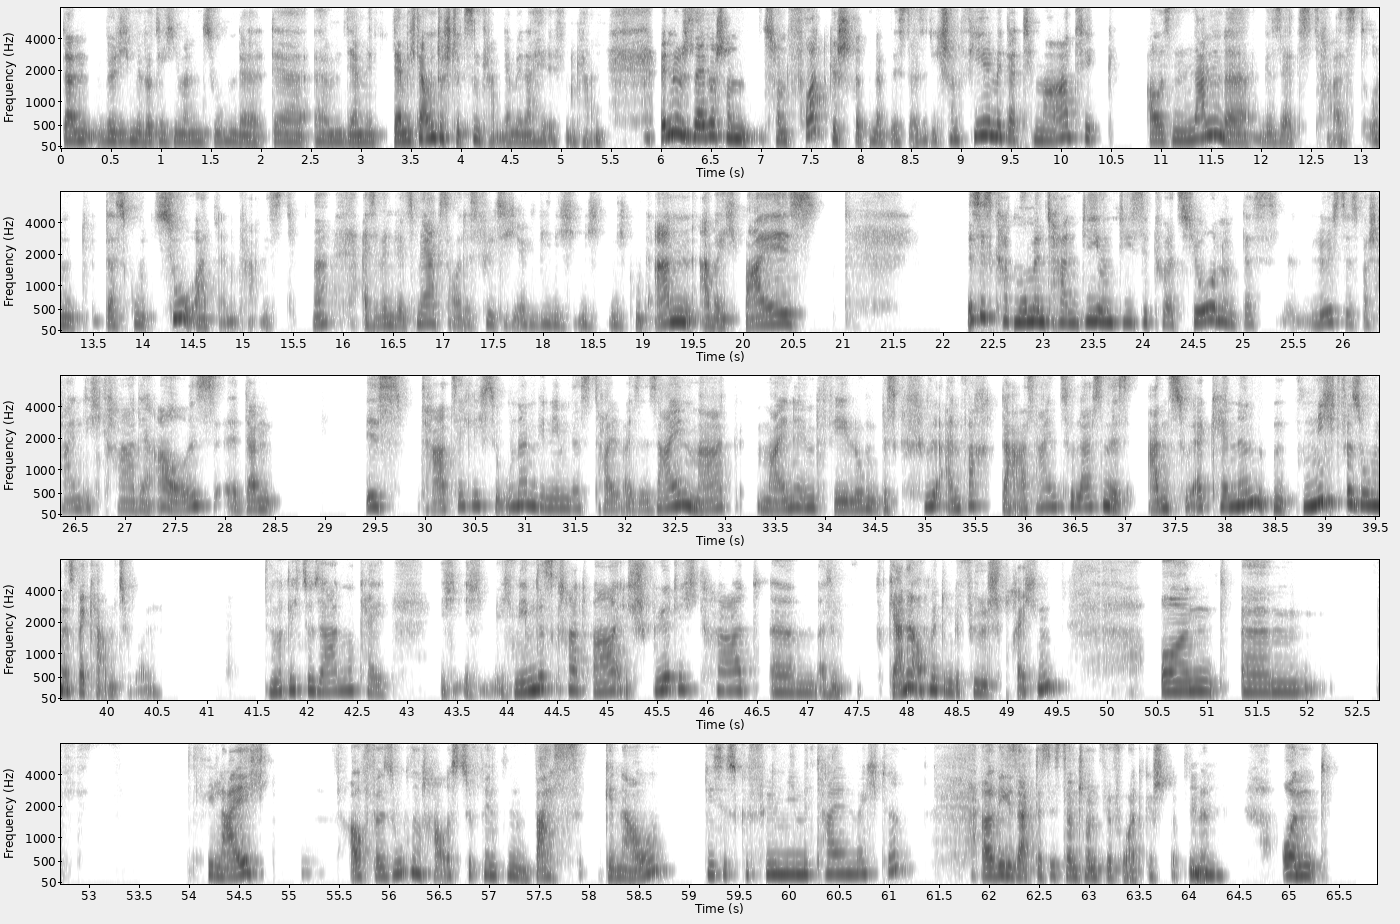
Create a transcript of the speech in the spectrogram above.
dann würde ich mir wirklich jemanden suchen, der, der, ähm, der, mit, der mich da unterstützen kann, der mir da helfen kann. Wenn du selber schon, schon fortgeschrittener bist, also dich schon viel mit der Thematik auseinandergesetzt hast und das gut zuordnen kannst. Ne? Also wenn du jetzt merkst, oh, das fühlt sich irgendwie nicht, nicht, nicht gut an, aber ich weiß, es ist gerade momentan die und die Situation und das löst es wahrscheinlich gerade aus, äh, dann ist tatsächlich so unangenehm das teilweise sein mag, meine Empfehlung, das Gefühl einfach da sein zu lassen, es anzuerkennen und nicht versuchen, es weghaben zu wollen. Wirklich zu sagen, okay, ich, ich, ich nehme das gerade wahr, ich spüre dich gerade, ähm, also gerne auch mit dem Gefühl sprechen und ähm, vielleicht auch versuchen herauszufinden, was genau dieses Gefühl mir mitteilen möchte. Aber wie gesagt, das ist dann schon für Fortgeschrittene. Mhm. Und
